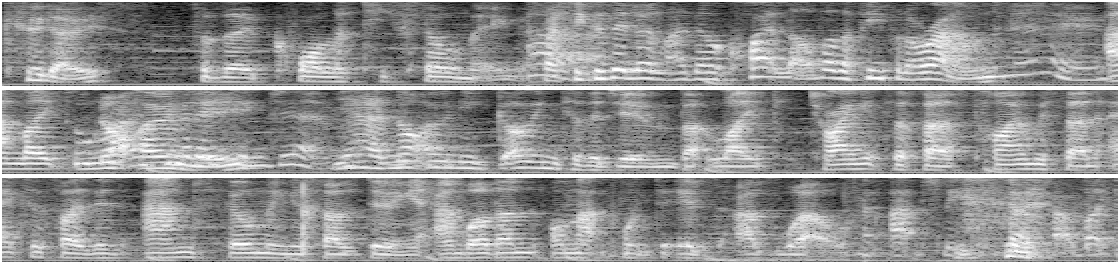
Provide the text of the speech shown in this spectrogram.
kudos for the quality filming, especially ah. because it looked like there were quite a lot of other people around. I know. And like Talk not only intimidating gym. yeah, not only going to the gym, but like trying it for the first time with certain exercises and filming yourselves doing it. And well done on that point to Ibz as well. I'm actually so proud, like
